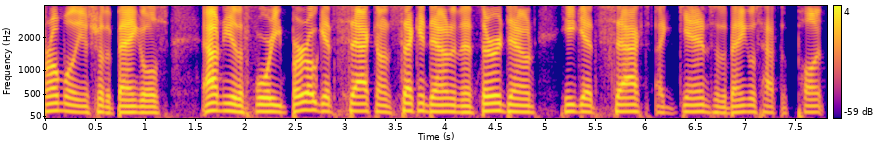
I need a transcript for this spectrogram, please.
from Williams for the Bengals out near the 40. Burrow gets sacked on second down, and then third down, he gets sacked again. So the Bengals have to punt.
